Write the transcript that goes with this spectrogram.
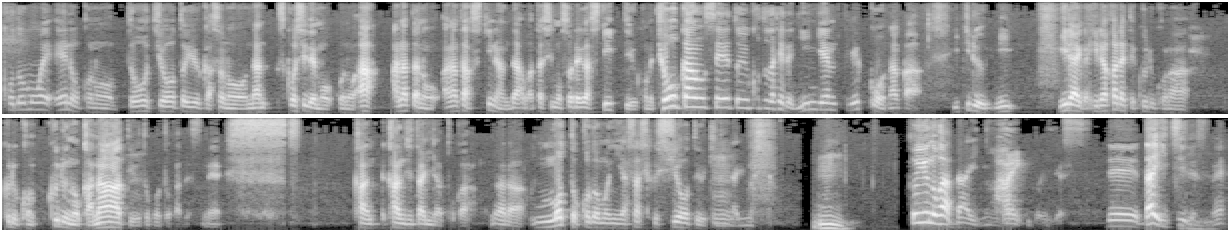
子供へのこの同調というか、そのなん少しでもこの、あ、あなたの、あなたは好きなんだ、私もそれが好きっていう、この共感性ということだけで人間って結構なんか生きるみ未来が開かれてくるかな、来るこ来るのかなというところとかですね、感じたりだとか、だから、もっと子供に優しくしようという気になりました。うん。というのが第2位のはいです。で、第1位ですね。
